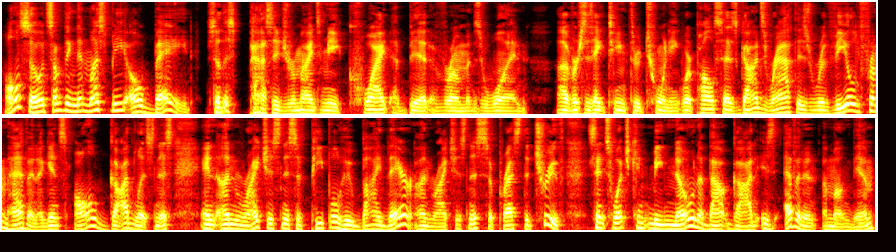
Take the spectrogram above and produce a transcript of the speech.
also it's something that must be obeyed. So this passage reminds me quite a bit of Romans 1 uh, verses 18 through 20, where Paul says God's wrath is revealed from heaven against all godlessness and unrighteousness of people who by their unrighteousness suppress the truth, since what can be known about God is evident among them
